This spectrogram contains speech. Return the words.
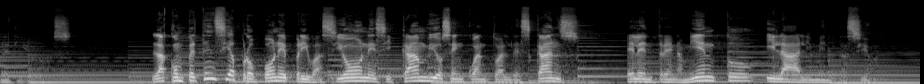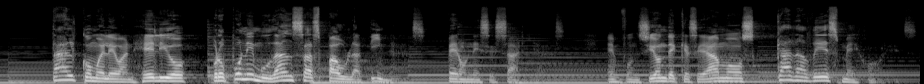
de Dios. La competencia propone privaciones y cambios en cuanto al descanso, el entrenamiento y la alimentación. Tal como el Evangelio propone mudanzas paulatinas, pero necesarias, en función de que seamos cada vez mejores.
